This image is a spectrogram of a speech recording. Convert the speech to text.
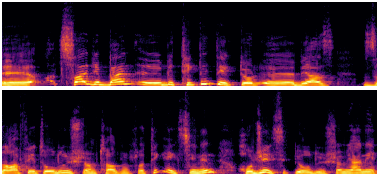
E, sadece ben e, bir teknik direktör e, biraz zafiyeti olduğunu düşünüyorum Trabzonspor. Tek eksiğinin hoca eksikliği olduğunu düşünüyorum. Yani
